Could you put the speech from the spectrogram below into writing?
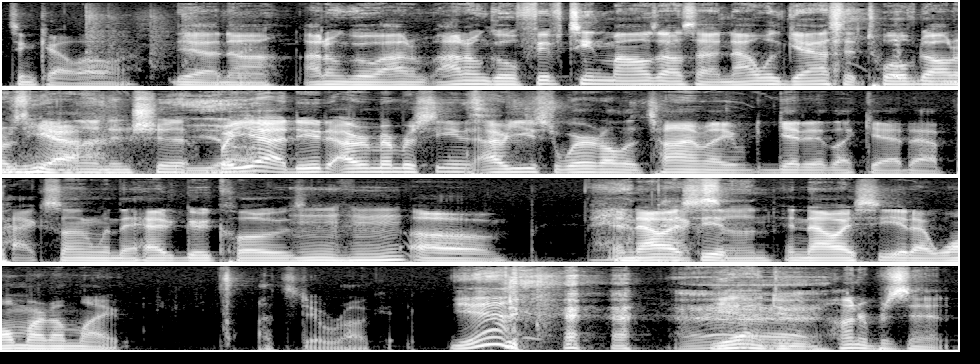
It's in Calallen. Yeah, nah. I don't go. I don't. I don't go 15 miles outside. Now with gas at twelve dollars a Yeah. gallon and shit. Yeah. But yeah, dude, I remember seeing. I used to wear it all the time. I would get it like at uh, PacSun when they had good clothes. Mm-hmm. Um, Man, and now I see it. And now I see it at Walmart. I'm like, I'd still rock it. Yeah. yeah, dude. Hundred percent.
